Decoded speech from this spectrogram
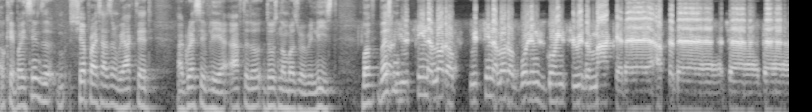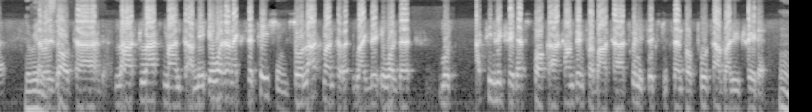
okay, but it seems the share price hasn't reacted aggressively after th those numbers were released. But you've seen a lot of we've seen a lot of volumes going through the market uh, after the the, the the, the result. Uh, last last month, I mean, it was an expectation. So last month, uh, like it was the most actively traded stock, accounting for about 26% uh, of total value traded. Hmm.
